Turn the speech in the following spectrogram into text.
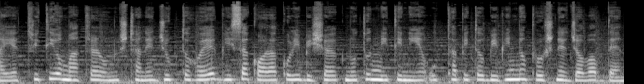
আইয়ের তৃতীয় মাত্রার অনুষ্ঠানে যুক্ত হয়ে ভিসা কড়াকড়ি বিষয়ক নতুন নীতি নিয়ে উত্থাপিত বিভিন্ন প্রশ্নের জবাব দেন.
